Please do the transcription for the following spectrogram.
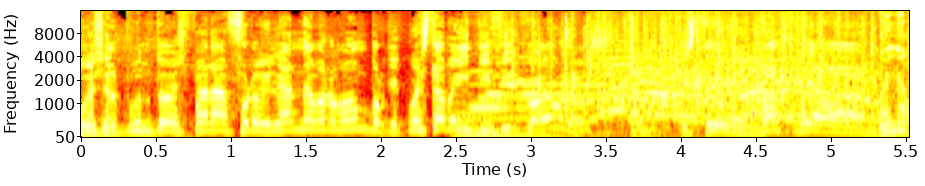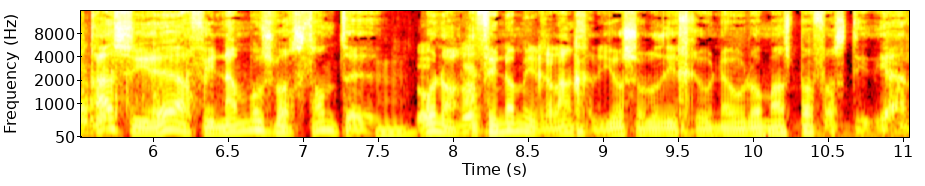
Pues el punto es para Froilán de Borbón porque cuesta 25 euros. Este Magia Bueno, casi, ¿eh? Afinamos bastante. Mm. Bueno, afinó Miguel Ángel, yo solo dije un euro más para fastidiar.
